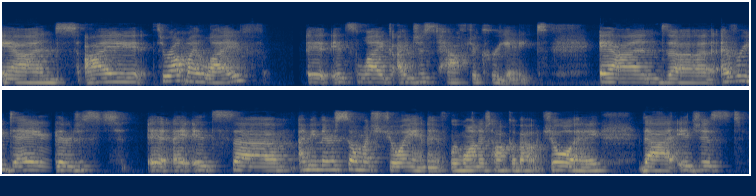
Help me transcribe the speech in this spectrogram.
And I, throughout my life, it, it's like I just have to create. And uh, every day, they're just, it, it's, um, I mean, there's so much joy in it. If we want to talk about joy, that it just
